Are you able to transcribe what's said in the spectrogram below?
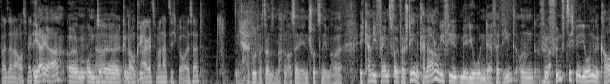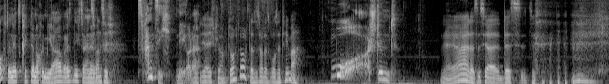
bei seiner Auswechslung. Ja, ja, ähm, und äh, genau. Nagelsmann hat sich geäußert. Ja, gut, was sollen sie machen, außer ihn in Schutz nehmen. Aber ich kann die Fans voll verstehen. Keine Ahnung, wie viel Millionen der verdient und für Ja. 50 Millionen gekauft und jetzt kriegt er noch im Jahr, weiß nicht, seine 20. 20? Nee, oder? Ja, ich glaube, doch, doch, das ist auch das große Thema. Boah, stimmt. Ja, ja, das ist ja das.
